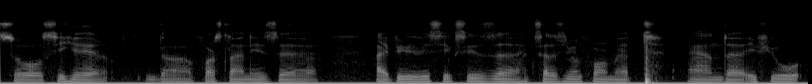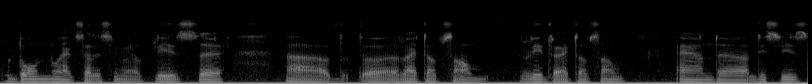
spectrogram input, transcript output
so see here the first line is uh, IPv6 is uh, hexadecimal format. And uh, if you don't know hexadecimal please uh, uh, write up some read write up some. And uh, this is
